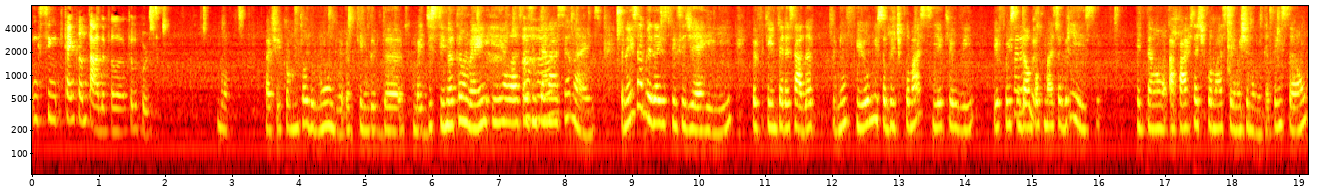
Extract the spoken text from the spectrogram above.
em, ficar encantada pela, pelo curso? Bom, acho que como todo mundo, eu fiquei em dúvida medicina também e relações uhum. internacionais. Eu nem sabia da existência de RI, eu fiquei interessada num filme sobre diplomacia que eu vi e eu fui estudar Caramba. um pouco mais sobre isso. Então, a parte da diplomacia me chamou muita atenção.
